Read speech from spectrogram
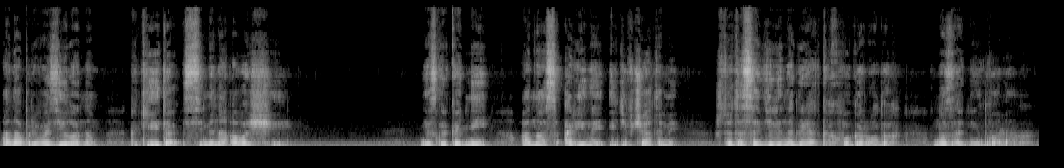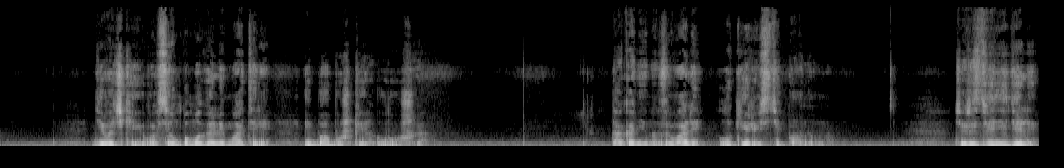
Она привозила нам какие-то семена овощей. Несколько дней она с Ариной и девчатами что-то садили на грядках в огородах на задних дворах. Девочки во всем помогали матери и бабушке Луше. Так они называли Лукерию Степановну. Через две недели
